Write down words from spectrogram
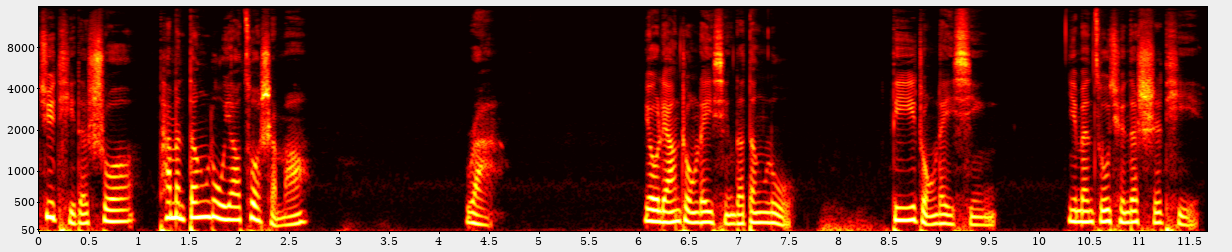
具体的说。他们登陆要做什么？Ra 有两种类型的登陆。第一种类型，你们族群的实体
